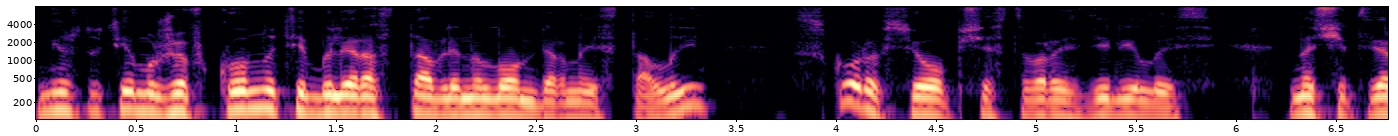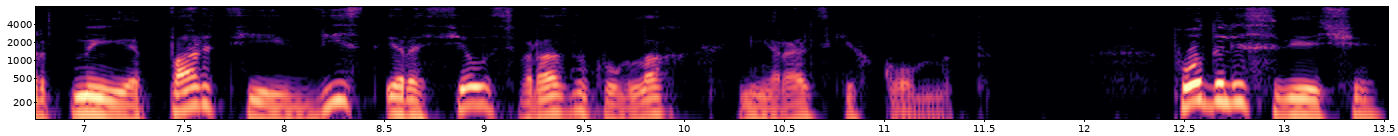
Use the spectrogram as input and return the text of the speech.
Между тем уже в комнате были расставлены ломберные столы, Скоро все общество разделилось на четвертные партии вист и расселось в разных углах генеральских комнат. Подали свечи.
